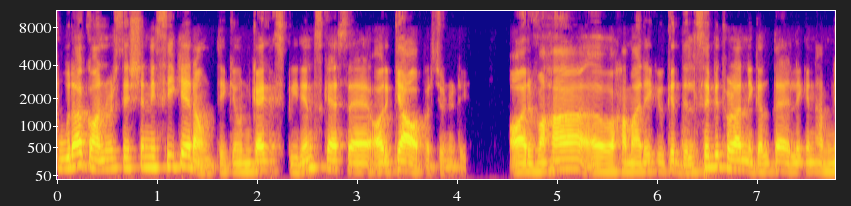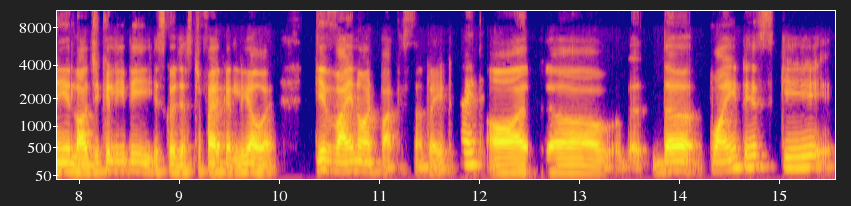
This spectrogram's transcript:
पूरा कॉन्वर्सेशन इसी के अराउंड थी कि उनका एक्सपीरियंस कैसा है और क्या अपॉर्चुनिटी और वहाँ हमारे क्योंकि दिल से भी थोड़ा निकलता है लेकिन हमने लॉजिकली भी इसको जस्टिफाई कर लिया हुआ है कि वाई नॉट पाकिस्तान राइट और द पॉइंट इज़ कि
